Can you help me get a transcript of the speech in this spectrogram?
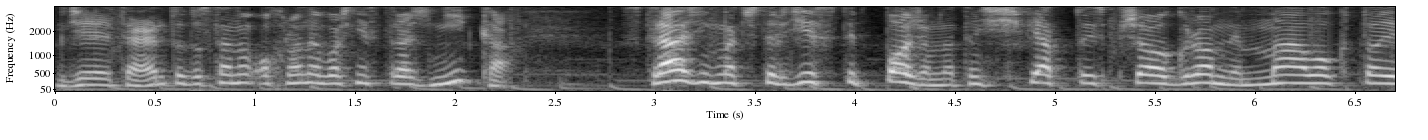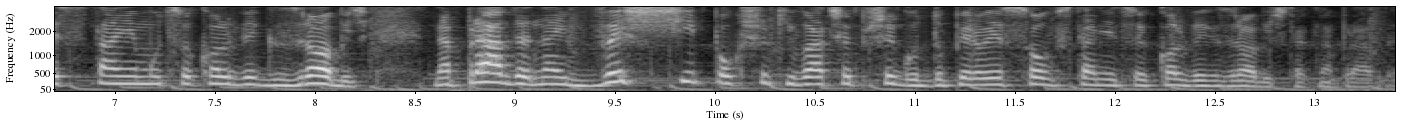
gdzie ten, to dostaną ochronę właśnie strażnika. Strażnik ma 40 poziom, na ten świat to jest przeogromny, mało kto jest w stanie mu cokolwiek zrobić. Naprawdę, najwyżsi pokrzykiwacze przygód dopiero są w stanie cokolwiek zrobić tak naprawdę.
